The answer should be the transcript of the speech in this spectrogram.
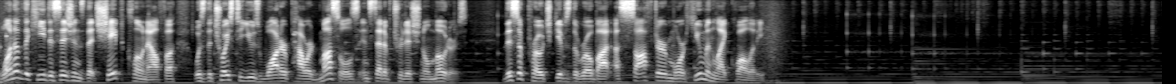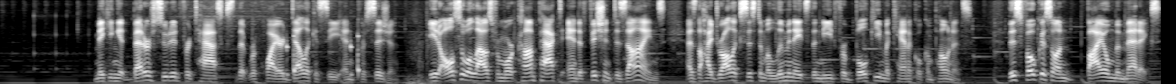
One of the key decisions that shaped Clone Alpha was the choice to use water-powered muscles instead of traditional motors. This approach gives the robot a softer, more human-like quality, making it better suited for tasks that require delicacy and precision. It also allows for more compact and efficient designs, as the hydraulic system eliminates the need for bulky mechanical components. This focus on biomimetics,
